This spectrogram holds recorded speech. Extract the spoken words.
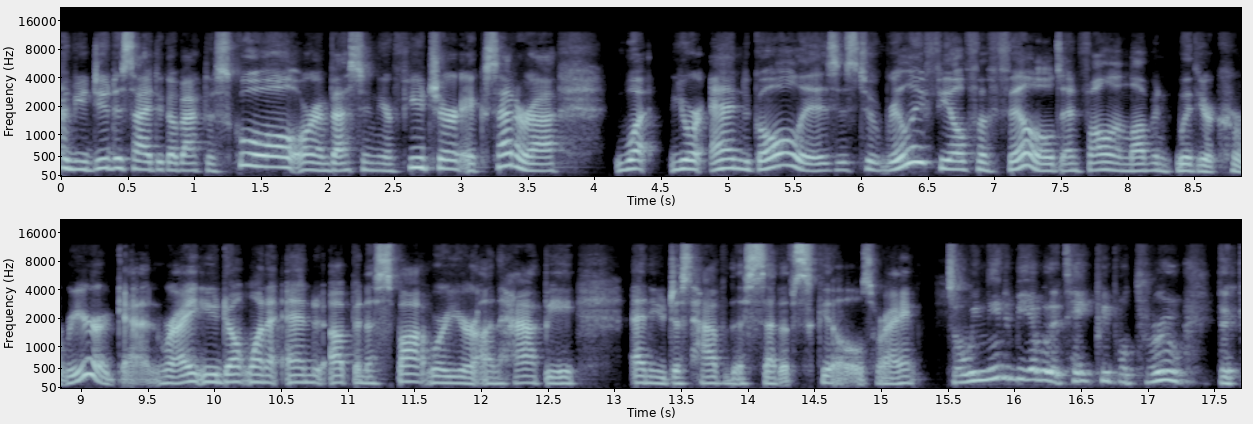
if you do decide to go back to school or invest in your future, etc., what your end goal is is to really feel fulfilled and fall in love with your career again, right? You don't want to end up in a spot where you're unhappy and you just have this set of skills, right? So we need to be able to take people through the,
